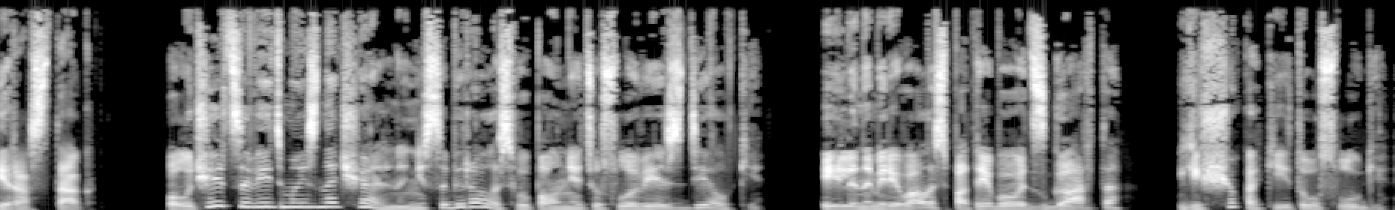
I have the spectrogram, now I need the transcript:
И раз так, получается, ведьма изначально не собиралась выполнять условия сделки или намеревалась потребовать с Гарта еще какие-то услуги.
